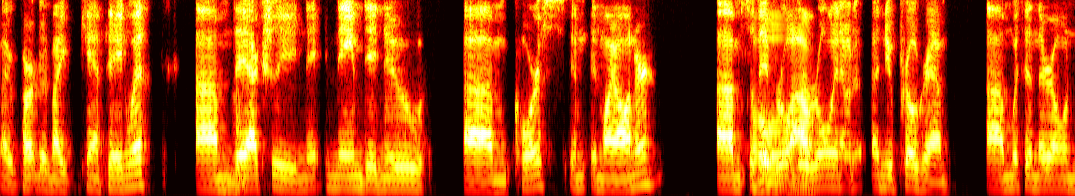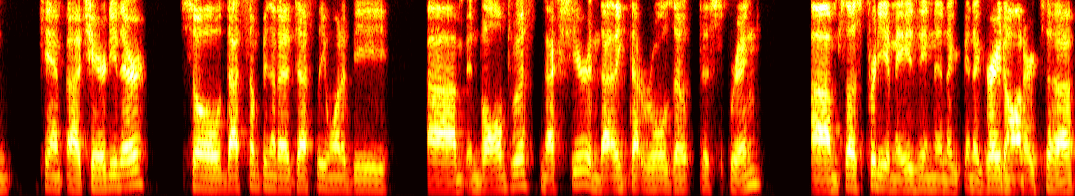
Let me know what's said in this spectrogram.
I partnered my campaign with. Um, they mm-hmm. actually na- named a new um, course in, in my honor. Um, so they've oh, ro- wow. they're rolling out a new program um, within their own camp uh, charity there. So that's something that I definitely want to be um, involved with next year, and I think that rolls out this spring. Um, so that's pretty amazing and a, and a great honor to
